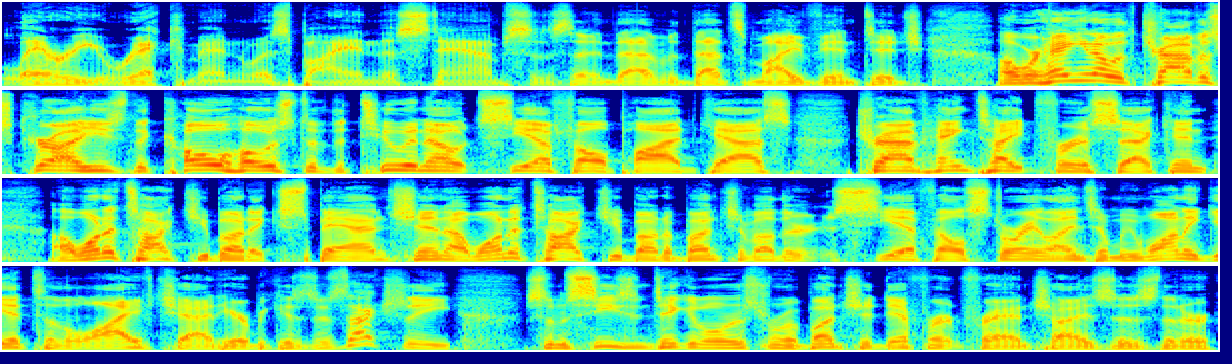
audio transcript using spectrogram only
Larry Ryckman was buying the stamps. And that, that's my vintage. Uh, we're hanging out with Travis Currah. He's the co host of the Two and Out CFL podcast. Trav, hang tight for a second. I want to talk to you about expansion. I want to talk to you about a bunch of other CFL storylines, and we want to get to the live chat here because there's actually some season ticket holders from a bunch of different franchises that are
